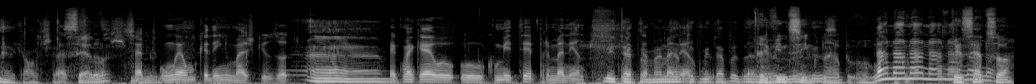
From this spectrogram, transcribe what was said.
É, aquelas sete, sete pessoas. sete. um é um bocadinho mais que os outros. Ah, é como é que é o, o Comitê Permanente? Comitê, Permanente, comitê permanente. tem 25 não, é? não não não não tem não, sete não. só?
